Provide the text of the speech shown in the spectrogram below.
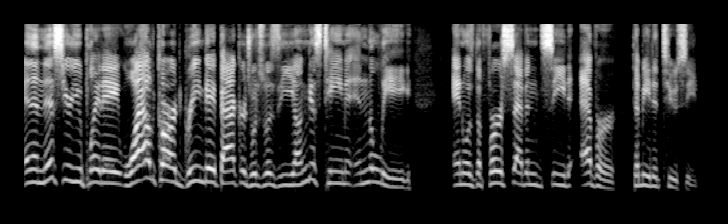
And then this year, you played a wild card Green Bay Packers, which was the youngest team in the league and was the first seven seed ever to beat a two seed.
